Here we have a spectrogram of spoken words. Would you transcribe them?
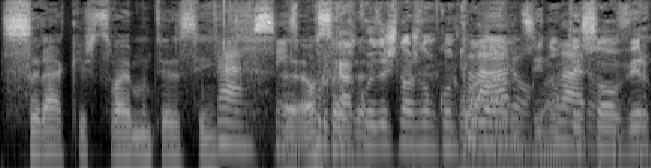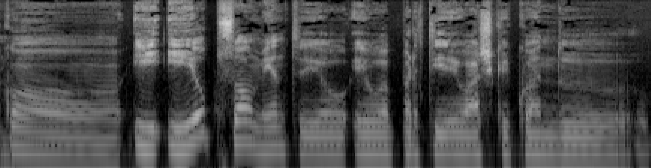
será que isto se vai manter assim? Ah, sim. Uh, Porque seja, há coisas que nós não controlamos claro, e não claro. tem só a ver com. E, e eu pessoalmente, eu, eu a partir, eu acho que quando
